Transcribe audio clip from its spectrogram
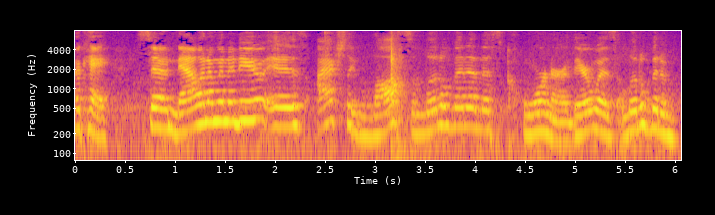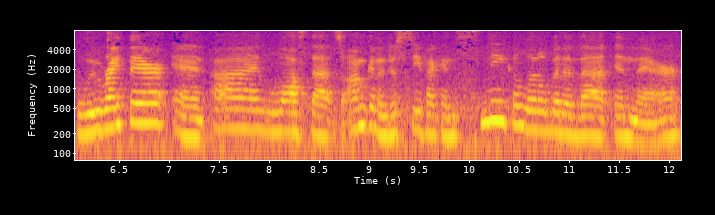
Okay, so now what I'm to do is I actually lost a little bit of this corner. There was a little bit of blue right there and I lost that. So I'm to just see if I can sneak a little bit of that in there.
